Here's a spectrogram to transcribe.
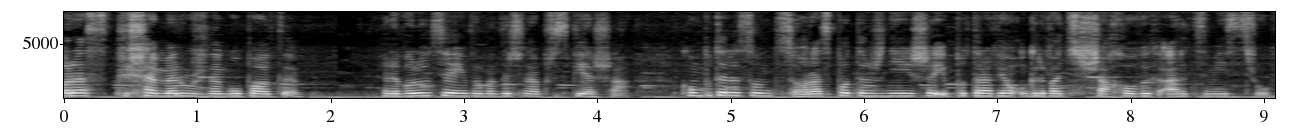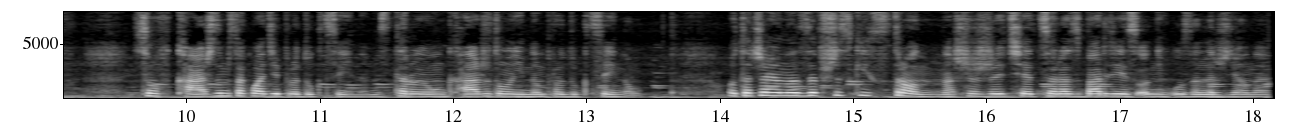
oraz piszemy różne głupoty. Rewolucja informatyczna przyspiesza. Komputery są coraz potężniejsze i potrafią ogrywać szachowych arcymistrzów. Są w każdym zakładzie produkcyjnym, sterują każdą liną produkcyjną. Otaczają nas ze wszystkich stron, nasze życie coraz bardziej jest od nich uzależnione.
